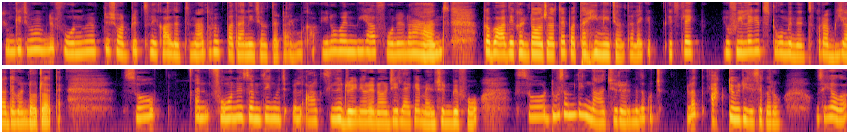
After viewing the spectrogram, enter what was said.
क्योंकि जब हम अपने फ़ोन में अपने शॉर्ट ब्रेक्स निकाल देते हैं ना तो हमें पता नहीं चलता टाइम का। You know when we have phone in hands कब आधे घंटा हो जाता है, पता ही नहीं चलता। Like it's like you feel like it's two minutes और अभी आधा घंटा हो जाता है। So and phone is something which will actually drain your energy, like i mentioned before. So, do something natural मतलब कुछ अलग एक्टिविटी जैसे करो। उससे क्या होगा?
